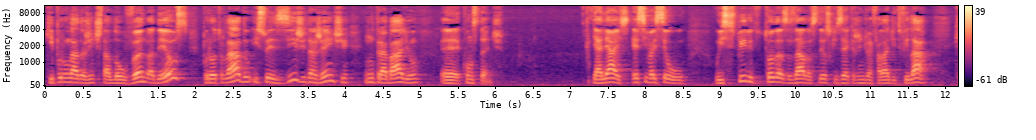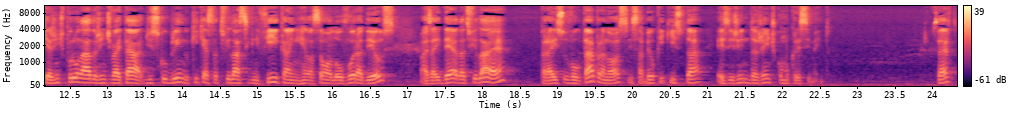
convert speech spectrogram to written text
que por um lado a gente está louvando a Deus, por outro lado isso exige da gente um trabalho é, constante. E aliás, esse vai ser o, o espírito, todas as aulas, se Deus quiser que a gente vai falar de Tfilá, que a gente, por um lado, a gente vai estar tá descobrindo o que, que essa Tfilá significa em relação ao louvor a Deus, mas a ideia da Tfilá é para isso voltar para nós e saber o que, que isso está exigindo da gente como crescimento. Certo?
